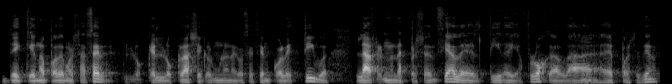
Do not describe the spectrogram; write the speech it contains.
de que no podemos hacer lo que es lo clásico en una negociación colectiva, las reuniones presenciales, el tira y afloja, la mm. exposición,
